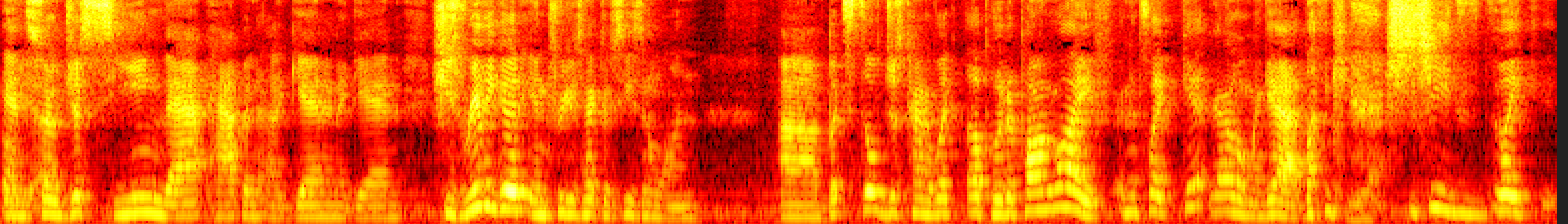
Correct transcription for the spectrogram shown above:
And yeah. so just seeing that happen again and again, she's really good in True Detective season one, uh, but still just kind of like a put upon wife. And it's like, get, oh my god, like she's like,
